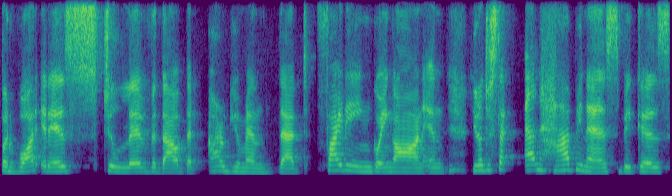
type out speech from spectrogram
but what it is to live without that argument that fighting going on and you know just that unhappiness because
